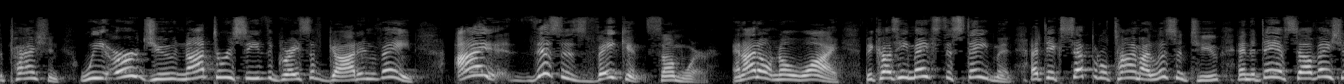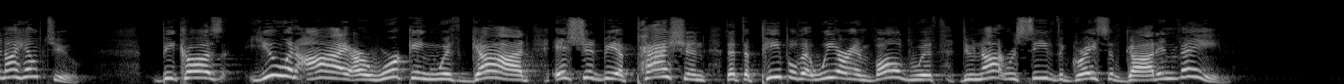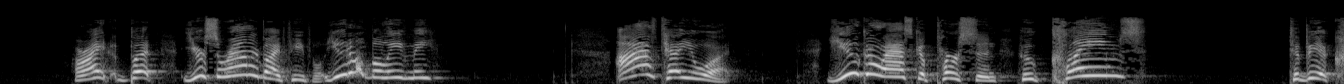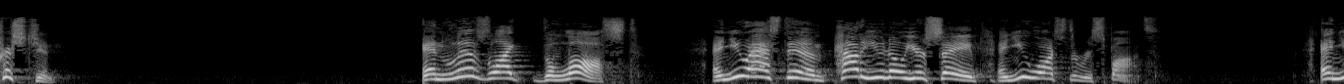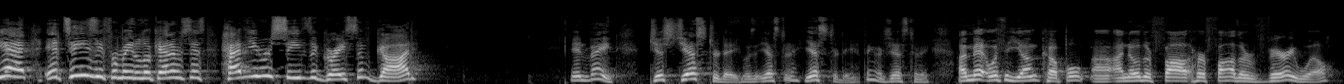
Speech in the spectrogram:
The passion. We urge you not to receive the grace of God in vain. I, this is vacant somewhere. And I don't know why. Because he makes the statement, at the acceptable time I listened to you, and the day of salvation I helped you. Because you and I are working with God, it should be a passion that the people that we are involved with do not receive the grace of God in vain. All right? But you're surrounded by people. You don't believe me? I'll tell you what. You go ask a person who claims to be a Christian and lives like the lost, and you ask them, How do you know you're saved? And you watch the response. And yet, it's easy for me to look at him and says, Have you received the grace of God in vain? Just yesterday, was it yesterday? Yesterday, I think it was yesterday. I met with a young couple. Uh, I know their fa- her father very well.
